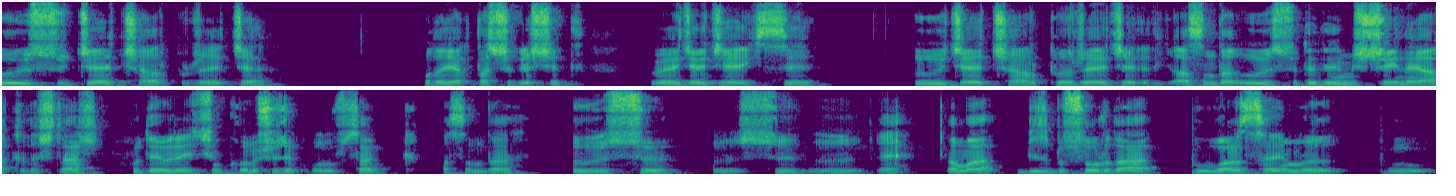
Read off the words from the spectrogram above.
I üssü C çarpı RC bu da yaklaşık eşit VCC eksi IC çarpı RC dedik. Aslında I üssü dediğimiz şey ne arkadaşlar? Bu devre için konuşacak olursak aslında I üssü, I üssü, I, E. Ama biz bu soruda bu varsayımı, bu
